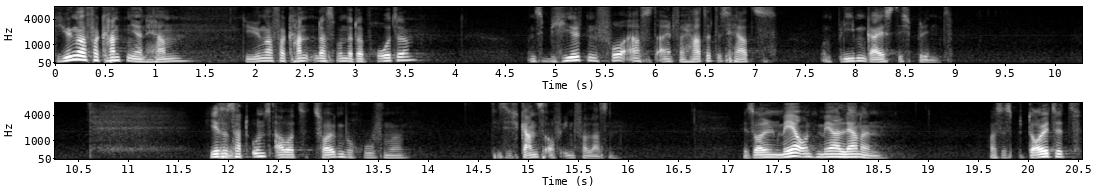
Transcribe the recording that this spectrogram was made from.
Die Jünger verkannten ihren Herrn, die Jünger verkannten das Wunder der Brote und sie behielten vorerst ein verhärtetes Herz und blieben geistig blind. Jesus hat uns aber zu Zeugen berufen, die sich ganz auf ihn verlassen. Wir sollen mehr und mehr lernen, was es bedeutet,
